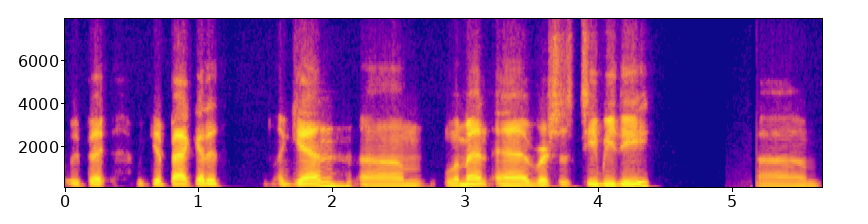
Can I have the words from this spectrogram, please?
we be, we get back at it again. Um, Lamet uh, versus TBD. Um,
